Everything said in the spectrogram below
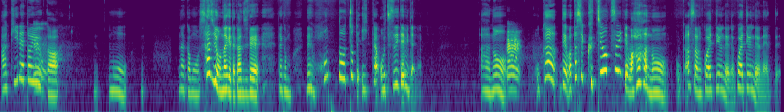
呆れというか、もうなんかもうサジを投げた感じでなんかもうね本当ちょっと一回落ち着いてみたいな。あのうおかで私口をついては母の「お母さんこうやって言うんだよねこうやって言うんだよね」って。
